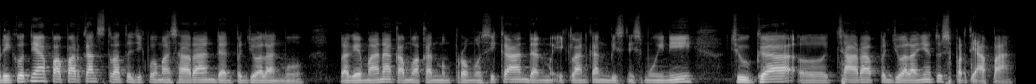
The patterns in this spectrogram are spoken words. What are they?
Berikutnya, paparkan strategi pemasaran dan penjualanmu. Bagaimana kamu akan mempromosikan dan mengiklankan bisnismu ini, juga e, cara penjualannya itu seperti apa.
